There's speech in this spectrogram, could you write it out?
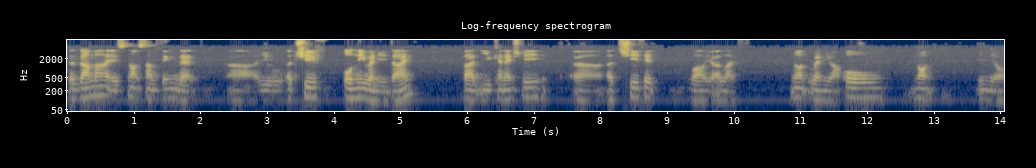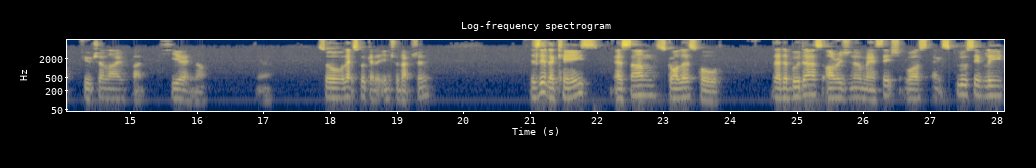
the Dharma is not something that uh, you achieve only when you die, but you can actually uh, achieve it while you're alive. Not when you are old, not in your future life, but here and now. Yeah. So let's look at the introduction. Is it the case, as some scholars hold, that the Buddha's original message was exclusively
